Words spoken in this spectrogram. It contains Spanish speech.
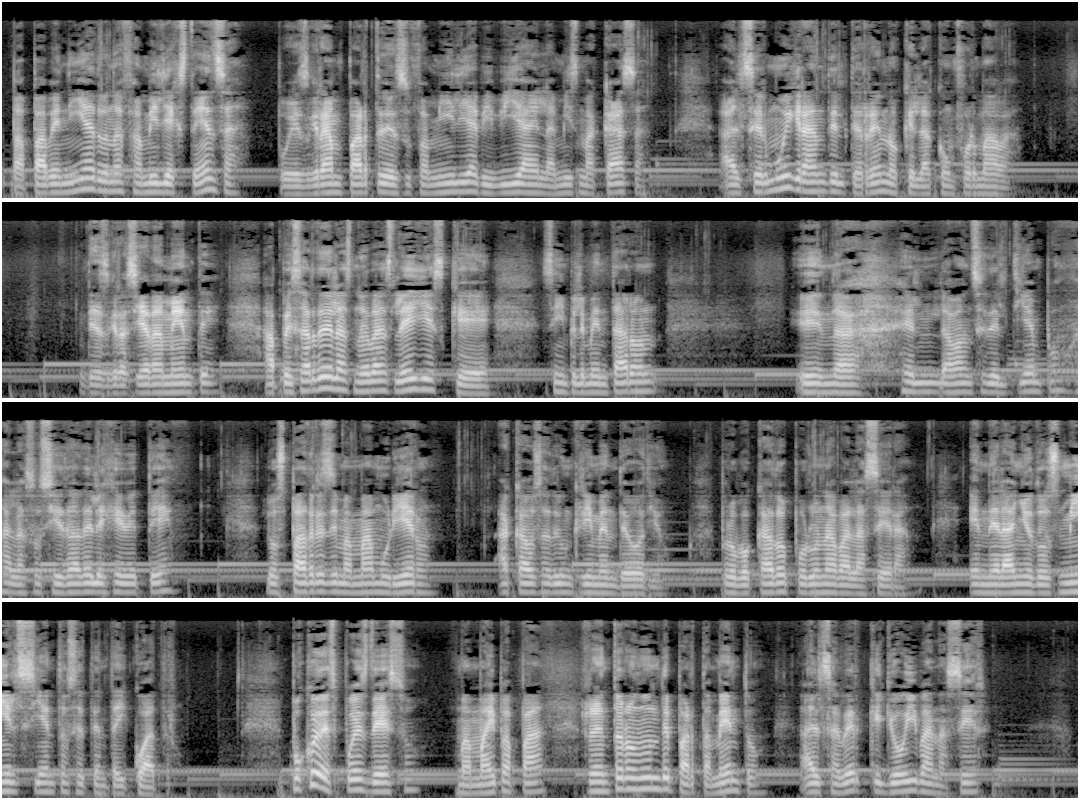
Papá venía de una familia extensa, pues gran parte de su familia vivía en la misma casa, al ser muy grande el terreno que la conformaba. Desgraciadamente, a pesar de las nuevas leyes que se implementaron en el avance del tiempo a la sociedad LGBT, los padres de mamá murieron a causa de un crimen de odio provocado por una balacera en el año 2174. Poco después de eso, mamá y papá rentaron un departamento al saber que yo iba a nacer.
